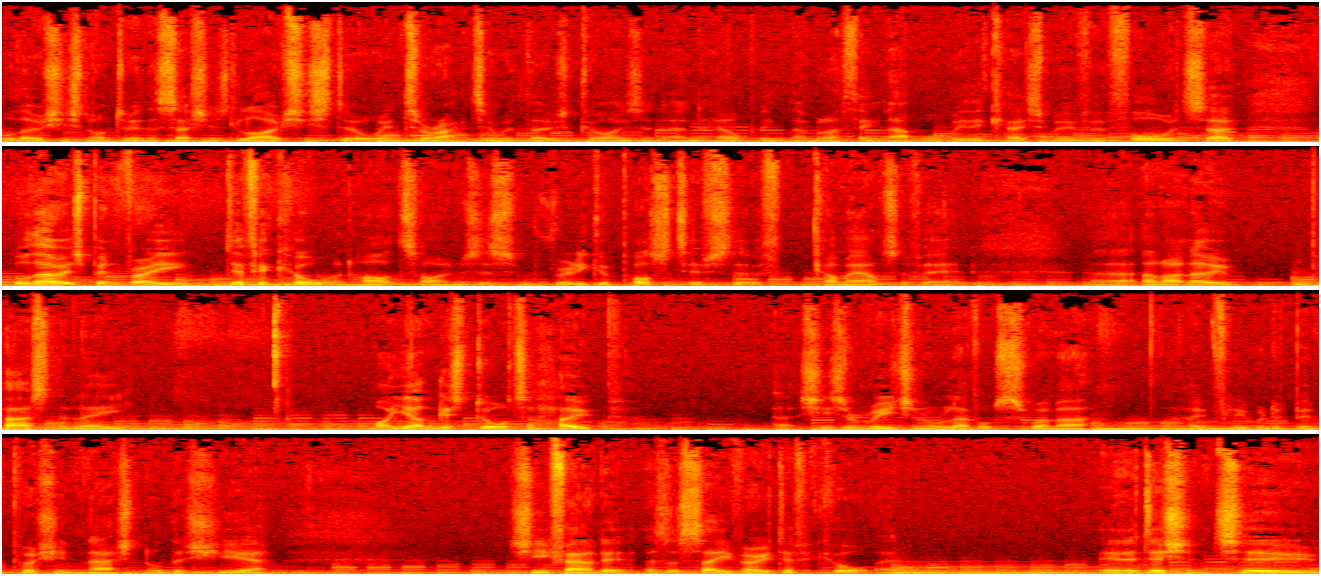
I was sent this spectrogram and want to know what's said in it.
Although she's not doing the sessions live, she's still interacting with those guys and, and, helping them. And I think that will be the case moving forward. So, although it's been very difficult and hard times, there's some really good positives that have come out of it. Uh, and I know personally, my youngest daughter, Hope, uh, she's a regional level swimmer, hopefully would have been pushing national this year. She found it, as I say, very difficult and in addition to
